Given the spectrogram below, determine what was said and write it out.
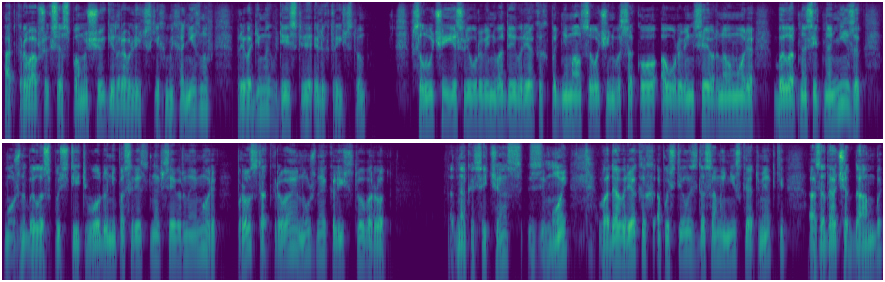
открывавшихся с помощью гидравлических механизмов, приводимых в действие электричеством, в случае, если уровень воды в реках поднимался очень высоко, а уровень Северного моря был относительно низок, можно было спустить воду непосредственно в Северное море, просто открывая нужное количество ворот. Однако сейчас, зимой, вода в реках опустилась до самой низкой отметки, а задача дамбы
